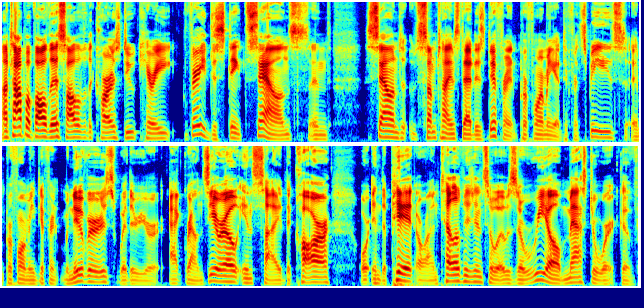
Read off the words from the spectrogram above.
On top of all this, all of the cars do carry very distinct sounds and sound sometimes that is different, performing at different speeds and performing different maneuvers, whether you're at ground zero, inside the car, or in the pit, or on television. So it was a real masterwork of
